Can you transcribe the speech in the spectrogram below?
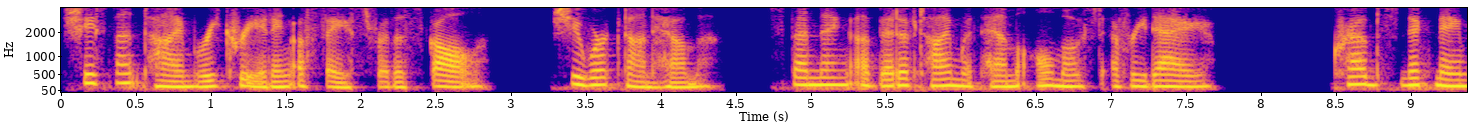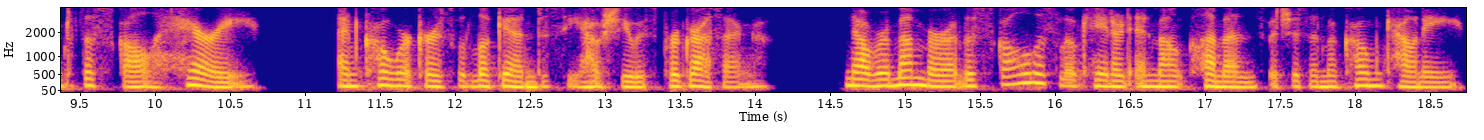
she spent time recreating a face for the skull. She worked on him, spending a bit of time with him almost every day. Krebs nicknamed the skull Harry, and coworkers would look in to see how she was progressing. Now remember, the skull was located in Mount Clemens, which is in Macomb County,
